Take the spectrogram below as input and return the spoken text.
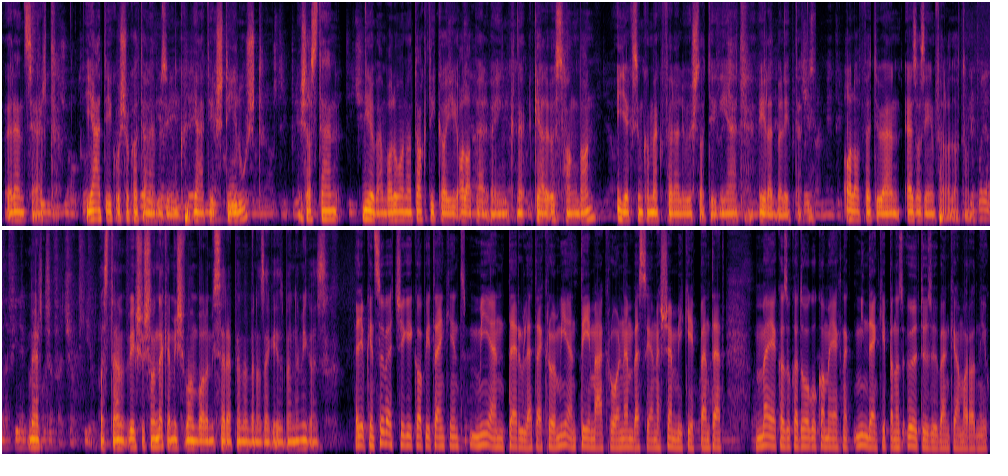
rendszert, játékosokat elemzünk, játékstílust, és aztán nyilvánvalóan a taktikai alapelveinkkel összhangban igyekszünk a megfelelő stratégiát életbe léptetni. Alapvetően ez az én feladatom. Mert aztán végsősorban nekem is van valami szerepem ebben az egészben, nem igaz? Egyébként szövetségi kapitányként milyen területekről, milyen témákról nem beszélne semmiképpen? Tehát melyek azok a dolgok, amelyeknek mindenképpen az öltözőben kell maradniuk?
